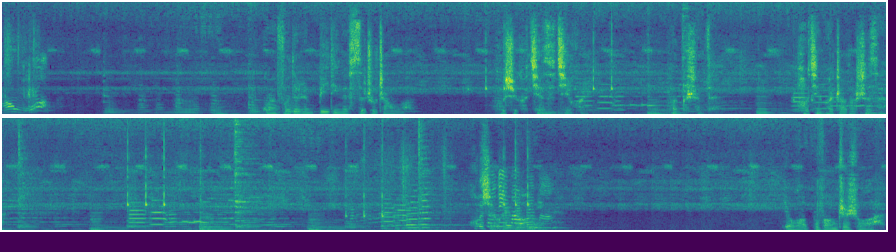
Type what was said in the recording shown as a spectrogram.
饶我。官府的人必定在四处张望，或许可借此机会换个身份，好尽快找到十三。或许兄弟会帮你，有话不妨直说啊。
